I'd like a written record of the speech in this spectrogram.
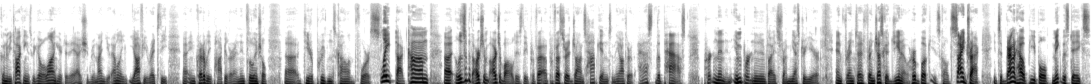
going to be talking as we go along here today. I should remind you, Emily Yoffe writes the uh, incredibly popular and influential uh, Dear Prudence column for Slate.com. Uh, Elizabeth Arch- Archibald is the prof- uh, professor at Johns Hopkins and the author of Ask the Past: Pertinent and Impertinent Advice from Yesteryear. And Fran- Francesca Gino, her book is called Sidetracked. It's about how people make mistakes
